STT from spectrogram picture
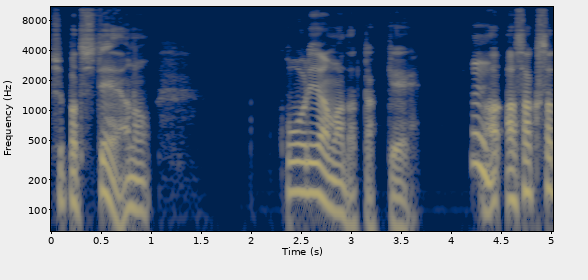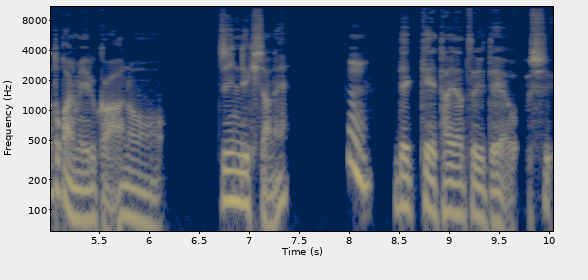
出発してあの郡山だったっけ、うん。あ浅草とかにもいるかあの人力車ねうん。でっけえタイヤついてし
